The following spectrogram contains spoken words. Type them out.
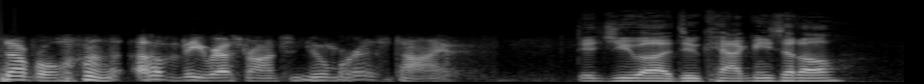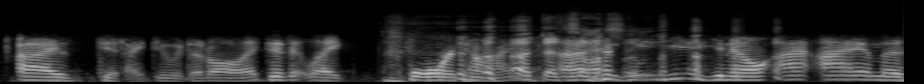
several of the restaurants numerous times. Did you uh, do Cagney's at all? I did I do it at all? I did it like four times. That's awesome. you, you know, I, I am a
